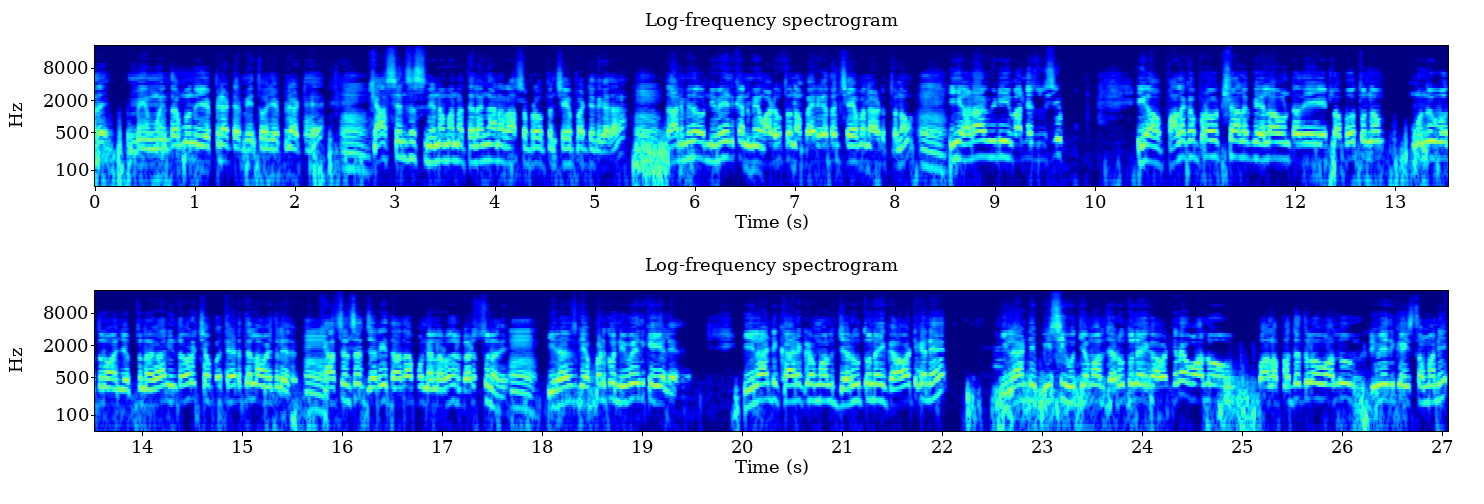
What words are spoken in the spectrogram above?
అదే మేము ఇంతకుముందు చెప్పినట్టే మీతో చెప్పినట్టే క్యాస్ట్ సెన్సస్ నిన్న తెలంగాణ రాష్ట్ర ప్రభుత్వం చేపట్టింది కదా దాని మీద నివేదికను మేము అడుగుతున్నాం బహిర్గతం చేయమని అడుగుతున్నాం. ఈ హడావిడి ఇవన్నీ చూసి ఇక పాలక ప్రవక్షాలకు ఎలా ఉంటది ఇట్లా పోతున్నాం ముందుకు పోతున్నాం అని చెప్తున్నారు. కానీ ఇంతవరకు చెప్ప తేట తెల్లం అయితే లేదు. క్యాస్ట్ సెన్సస్ జరిగి దాదాపు నెల రోజులు గడుస్తున్నది. ఈ రోజుకి ఎప్పటికో నివేదిక ఇవ్వలేదు ఇలాంటి కార్యక్రమాలు జరుగుతున్నాయి కాబట్టిగానే ఇలాంటి బీసీ ఉద్యమాలు జరుగుతున్నాయి కాబట్టిగానే వాళ్ళు వాళ్ళ పద్ధతిలో వాళ్ళు నివేదిక ఇస్తామని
